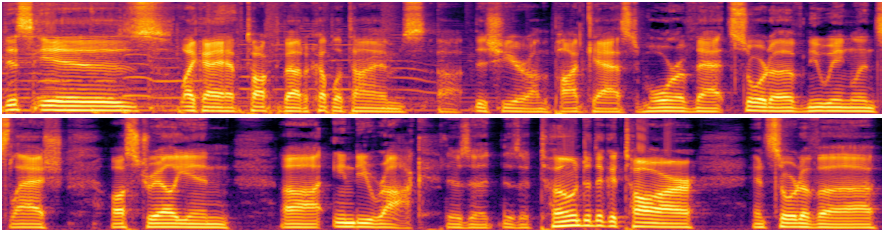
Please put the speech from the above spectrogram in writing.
This is like I have talked about a couple of times uh, this year on the podcast. More of that sort of New England slash Australian uh, indie rock. There's a there's a tone to the guitar and sort of a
